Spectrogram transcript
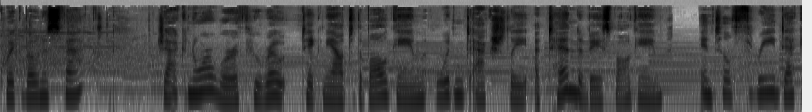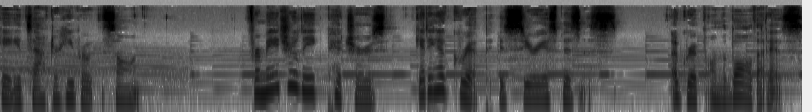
Quick bonus fact Jack Norworth, who wrote Take Me Out to the Ball Game, wouldn't actually attend a baseball game until three decades after he wrote the song. For Major League pitchers, getting a grip is serious business. A grip on the ball, that is.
